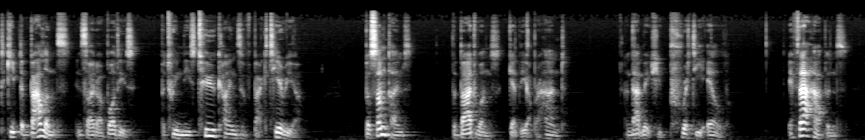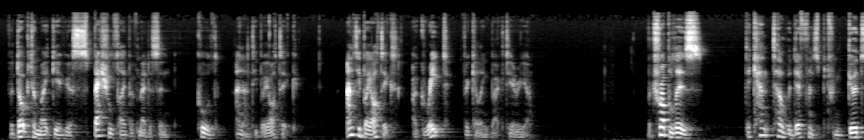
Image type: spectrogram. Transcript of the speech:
to keep the balance inside our bodies between these two kinds of bacteria. But sometimes the bad ones get the upper hand, and that makes you pretty ill. If that happens, the doctor might give you a special type of medicine called an antibiotic. Antibiotics are great for killing bacteria. The trouble is, they can't tell the difference between good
